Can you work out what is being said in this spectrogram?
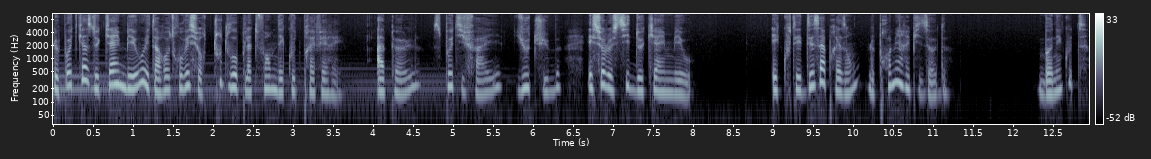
Le podcast de KMBO est à retrouver sur toutes vos plateformes d'écoute préférées Apple, Spotify, YouTube et sur le site de KMBO. Écoutez dès à présent le premier épisode. Bonne écoute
